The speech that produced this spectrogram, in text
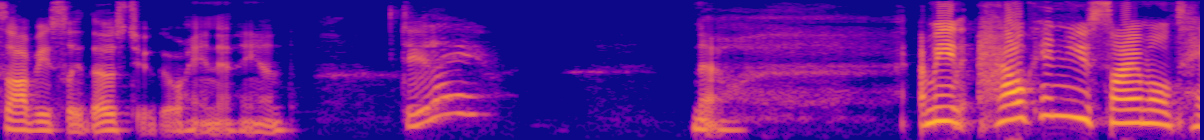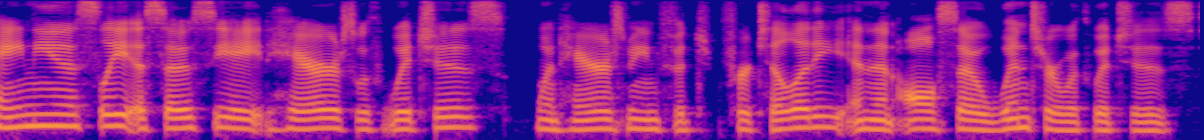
because obviously those two go hand in hand. Do they? No. I mean, how can you simultaneously associate hares with witches when hares mean f- fertility and then also winter with witches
